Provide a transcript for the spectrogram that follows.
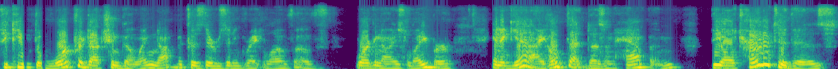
to keep the war production going, not because there was any great love of organized labor. And again, I hope that doesn't happen. The alternative is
